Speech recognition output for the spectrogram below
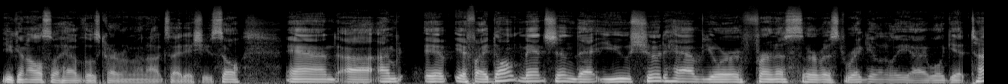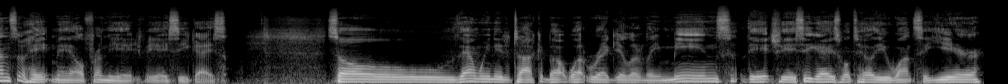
you can also have those carbon monoxide issues. So, and uh, I'm if if I don't mention that you should have your furnace serviced regularly, I will get tons of hate mail from the HVAC guys. So then we need to talk about what regularly means. The HVAC guys will tell you once a year,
